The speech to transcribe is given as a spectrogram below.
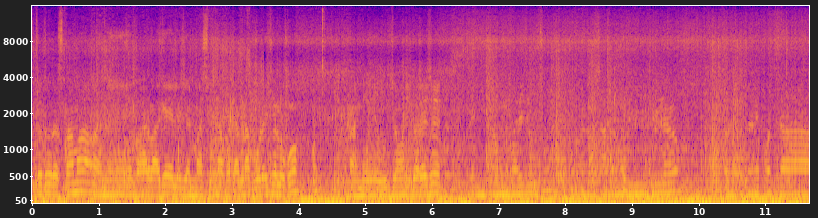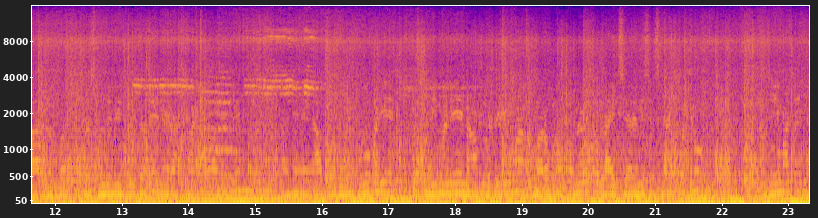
જતો હતો રસ્તામાં અને બાર વાગે એટલે જન્માષ્ટમીના ફટાકડા ફોડે છે લોકો અને ઉજવણી કરે છે. મિત્રો હું ઘરે જઉં છું સાબરમતી નીકળી ગયો અને ઘરે પહોંચતા લગભગ દસ પંદર મિનિટ જેવું થશે અને રાતના આઠ વાગે છે. અને આ બ્લોગ અમે પૂરો કરીએ, ફરી મળીએ નવા બ્લોગ વિડીયોમાં. અમારો બ્લોગ ગમ્યો તો લાઇક શેર અને સબસ્ક્રાઈબ કરજો. જય માતાજી,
